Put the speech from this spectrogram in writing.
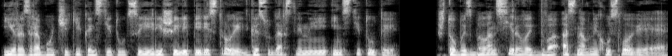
И разработчики Конституции решили перестроить государственные институты, чтобы сбалансировать два основных условия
